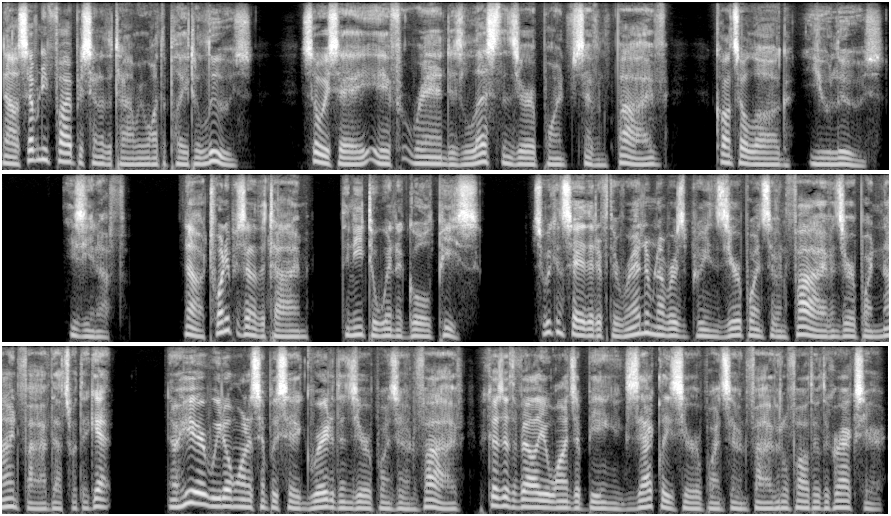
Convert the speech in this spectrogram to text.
Now, 75% of the time we want the play to lose. So we say if rand is less than 0.75, console log you lose. Easy enough. Now, 20% of the time, they need to win a gold piece. So we can say that if the random number is between 0.75 and 0.95, that's what they get. Now here, we don't want to simply say greater than 0.75, because if the value winds up being exactly 0.75, it'll fall through the cracks here.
